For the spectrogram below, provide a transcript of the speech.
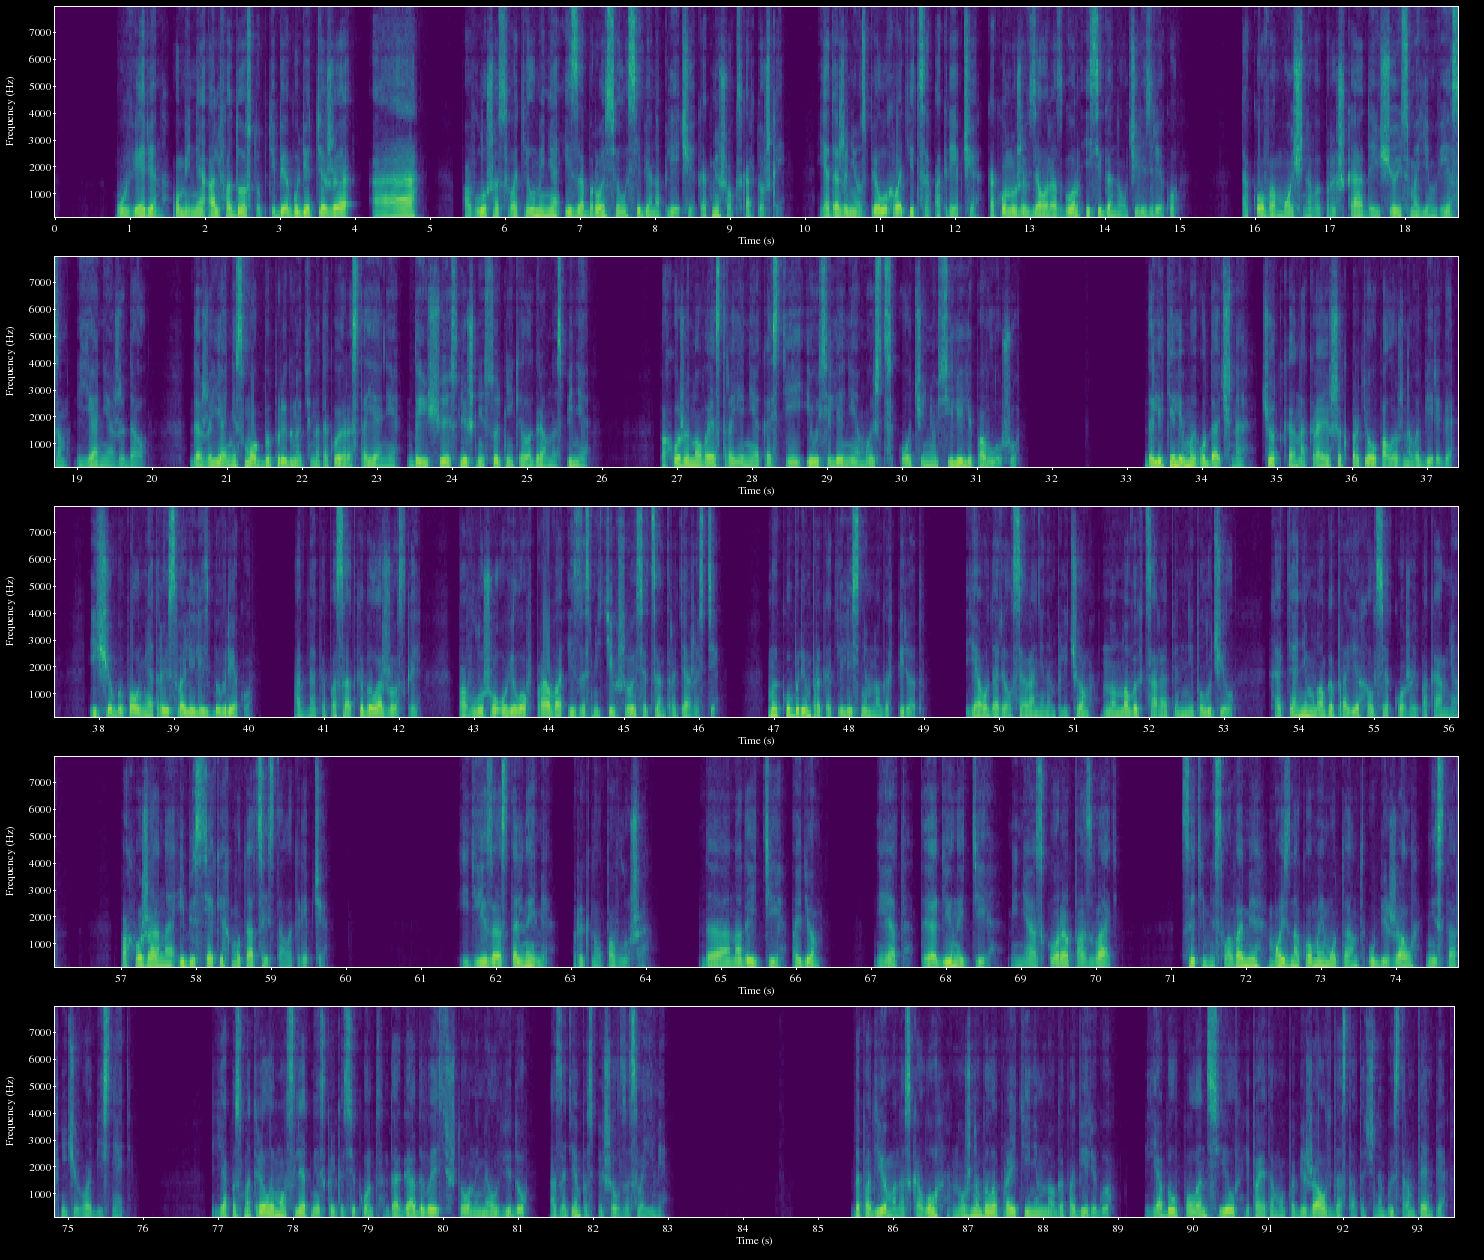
Уверен, у меня альфа-доступ. Тебе будет те же... а, -а, -а Павлуша схватил меня и забросил себе на плечи, как мешок с картошкой. Я даже не успел ухватиться покрепче, как он уже взял разгон и сиганул через реку. Такого мощного прыжка, да еще и с моим весом, я не ожидал. Даже я не смог бы прыгнуть на такое расстояние, да еще и с лишней сотни килограмм на спине. Похоже, новое строение костей и усиление мышц очень усилили Павлушу. Долетели мы удачно, четко на краешек противоположного берега. Еще бы полметра и свалились бы в реку. Однако посадка была жесткой. Павлушу увело вправо из-за сместившегося центра тяжести. Мы кубарем прокатились немного вперед. Я ударился раненым плечом, но новых царапин не получил, хотя немного проехался кожей по камню. Похоже, она и без всяких мутаций стала крепче. «Иди за остальными», — рыкнул Павлуша. «Да, надо идти. Пойдем». «Нет, ты один идти. Меня скоро позвать». С этими словами мой знакомый мутант убежал, не став ничего объяснять. Я посмотрел ему вслед несколько секунд, догадываясь, что он имел в виду, а затем поспешил за своими. До подъема на скалу нужно было пройти немного по берегу. Я был полон сил и поэтому побежал в достаточно быстром темпе –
